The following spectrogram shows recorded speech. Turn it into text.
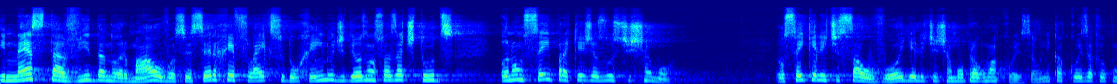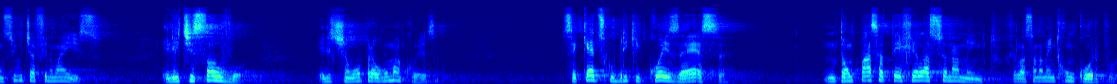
e nesta vida normal você ser reflexo do reino de Deus nas suas atitudes. Eu não sei para que Jesus te chamou. Eu sei que ele te salvou e ele te chamou para alguma coisa. A única coisa que eu consigo te afirmar é isso. Ele te salvou. Ele te chamou para alguma coisa. Você quer descobrir que coisa é essa? Então passa a ter relacionamento, relacionamento com o corpo,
